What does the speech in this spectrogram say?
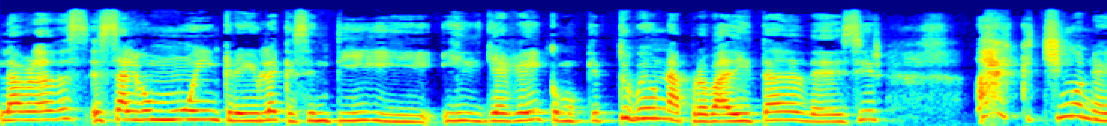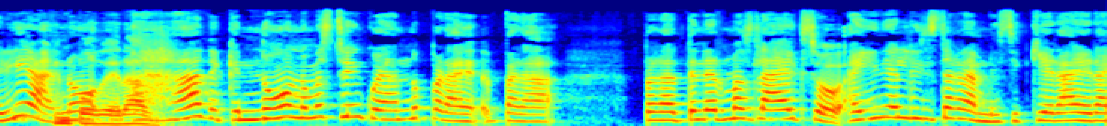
la verdad es, algo muy increíble que sentí y, llegué y como que tuve una probadita de decir, ay, qué chingonería, ¿no? Empoderada. Ajá, de que no, no me estoy encuadrando para, para, para tener más likes o ahí el Instagram ni siquiera era,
